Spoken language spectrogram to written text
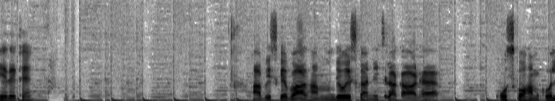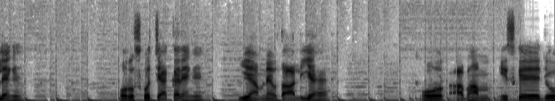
ये देखें। अब इसके बाद हम जो इसका निचला कार्ड है, उसको हम खोलेंगे और उसको चेक करेंगे। ये हमने उतार लिया है। और अब हम इसके जो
